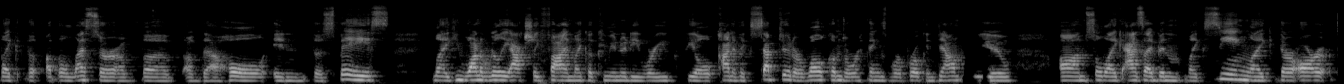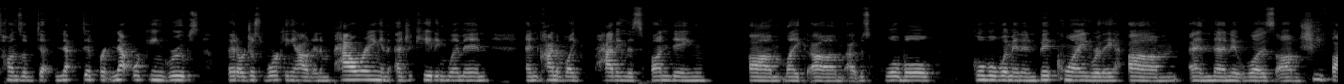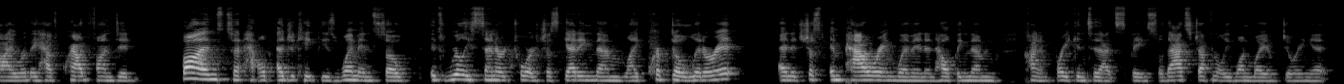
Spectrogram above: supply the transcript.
like the the lesser of the of the whole in the space. Like you want to really actually find like a community where you feel kind of accepted or welcomed, or things were broken down for you. Um, so like as I've been like seeing, like there are tons of de- different networking groups that are just working out and empowering and educating women and kind of like having this funding. Um, like um, I was global global women in Bitcoin where they um, and then it was um, SheFi where they have crowdfunded funds to help educate these women. So it's really centered towards just getting them like crypto literate and it's just empowering women and helping them kind of break into that space. So that's definitely one way of doing it.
